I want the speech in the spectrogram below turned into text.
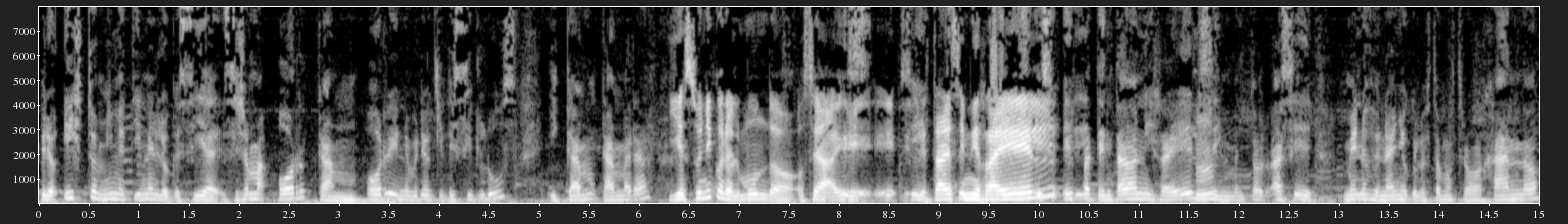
Pero esto esto a mí me tiene enloquecida. Se llama Orcam. Or en hebreo quiere decir luz y cam, cámara. Y es único en el mundo. O sea, Es- eh, eh, sí. está en Israel. Es, es patentado en Israel, ¿Mm? se inventó hace menos de un año que lo estamos trabajando.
